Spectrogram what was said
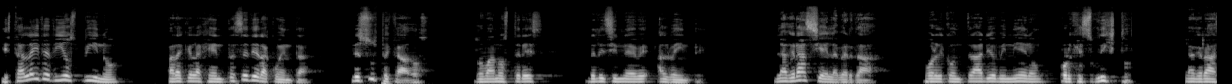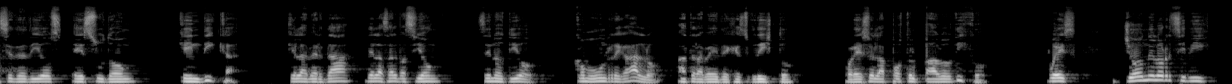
Esta ley de Dios vino para que la gente se diera cuenta de sus pecados. Romanos 3, del 19 al 20. La gracia y la verdad por el contrario, vinieron por Jesucristo. La gracia de Dios es su don que indica que la verdad de la salvación se nos dio como un regalo a través de Jesucristo. Por eso el apóstol Pablo dijo, pues yo ni lo recibí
